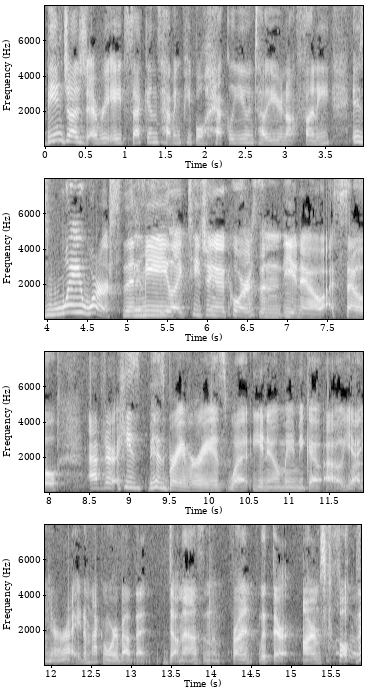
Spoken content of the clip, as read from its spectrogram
being judged every eight seconds, having people heckle you and tell you you're not funny, is way worse than me like teaching a course and you know. So after he's his bravery is what you know made me go, oh yeah, you're right. I'm not gonna worry about that dumbass in the front with their arms folded.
